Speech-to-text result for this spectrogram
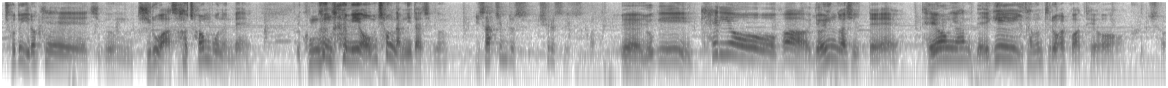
저도 이렇게 지금 뒤로 와서 처음 보는데 이 공간감이 엄청 납니다 지금. 이삿짐도 쓰- 실을 수 있을 것 같아요. 예, 여기 캐리어가 여행 가실 때 대형이 한 4개 이상은 들어갈 것 같아요. 그렇죠.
